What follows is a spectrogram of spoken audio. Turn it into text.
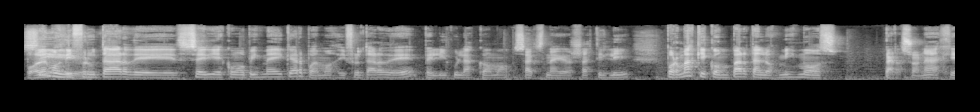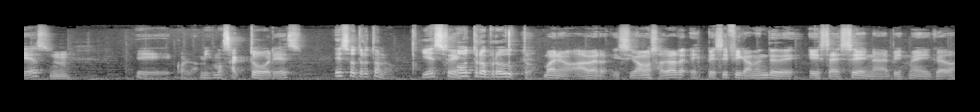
Podemos disfrutar de series como Peacemaker, podemos disfrutar de películas como Zack Snyder Justice League, por más que compartan los mismos personajes, mm. eh, con los mismos actores, es otro tono. Y es otro producto. Bueno, a ver, y si vamos a hablar específicamente de esa escena de Peacemaker,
